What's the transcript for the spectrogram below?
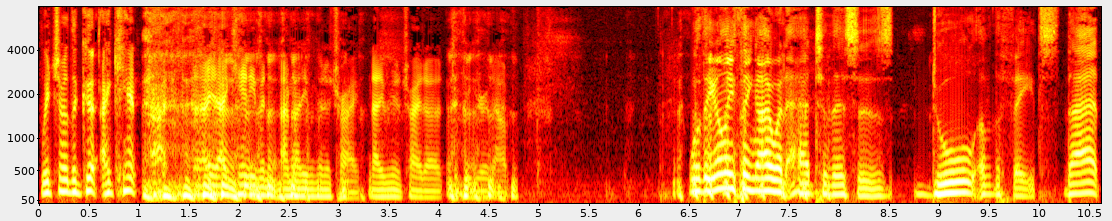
which are the good? I can't. I, I can't even. I'm not even going to try. Not even going to try to figure it out. Well, the only thing I would add to this is Duel of the Fates. That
